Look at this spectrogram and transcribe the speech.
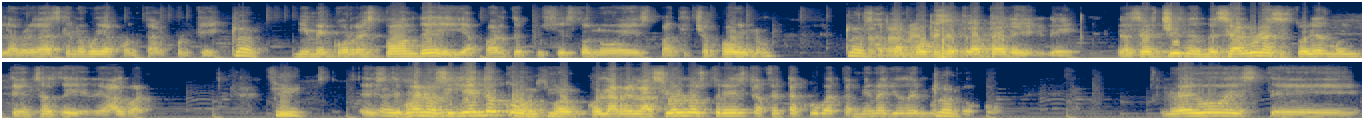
la verdad es que no voy a contar porque claro. ni me corresponde y aparte, pues esto no es Pati Chapoy, ¿no? Claro. O sea, tampoco se trata de, hacer chismes, me sé algunas historias muy intensas de, de Álvaro. Sí, este, bueno, siguiendo con, la relación los tres, Café Tacuba también ayuden muy poco. Luego, este,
